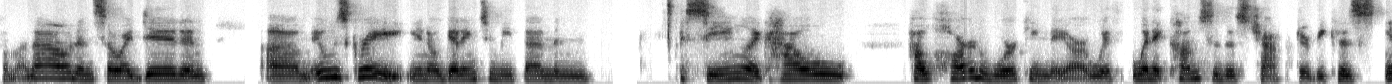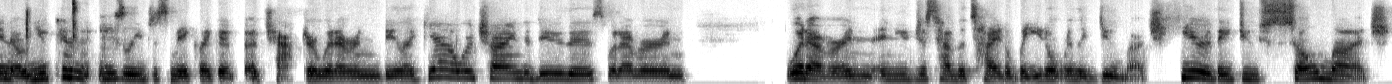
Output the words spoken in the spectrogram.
come on out. And so i did and um, it was great you know getting to meet them and seeing like how how hard working they are with when it comes to this chapter because you know you can easily just make like a, a chapter whatever and be like yeah we're trying to do this whatever and whatever and, and you just have the title but you don't really do much. Here they do so much.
